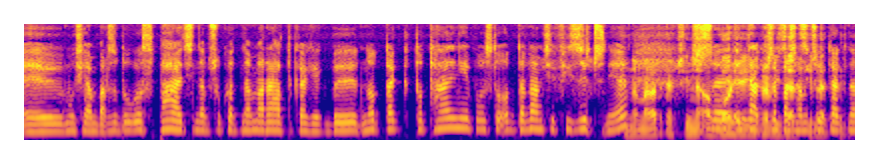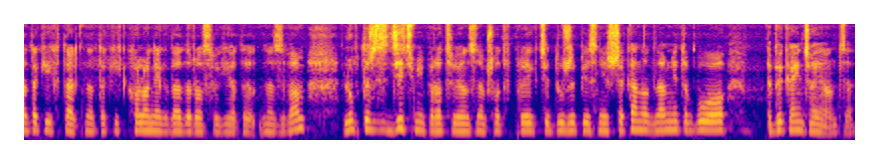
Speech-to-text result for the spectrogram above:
Y, Musiałam bardzo długo spać, na przykład na maratkach, jakby, no tak totalnie po prostu oddawałam się fizycznie. Na maratkach, czyli na że- obozie tak, improwizacji przepraszam, czy tak na takich, tak, na takich koloniach dla dorosłych, ja to nazywam, lub też z dziećmi pracując na przykład w projekcie Duży Pies Nie Szczeka, no dla mnie to było wykańczające.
